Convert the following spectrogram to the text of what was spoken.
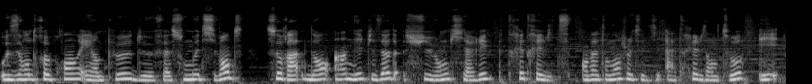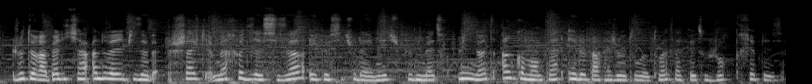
oser entreprendre et un peu de façon motivante, sera dans un épisode suivant qui arrive très très vite. En attendant, je te dis à très bientôt et je te rappelle qu'il y a un nouvel épisode chaque mercredi à 6h et que si tu l'as aimé, tu peux lui mettre une note, un commentaire et le partager autour de toi, ça fait toujours très plaisir.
